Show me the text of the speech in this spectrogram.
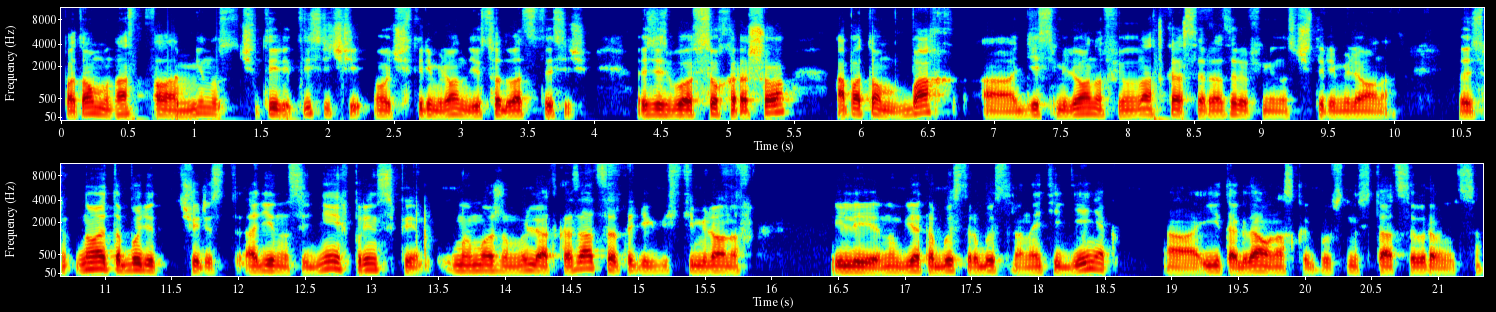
Потом у нас стало минус 4, тысячи, о, 4 миллиона 920 тысяч. Здесь было все хорошо, а потом бах, 10 а, миллионов, и у нас кассовый разрыв минус 4 миллиона. То есть, ну, это будет через 11 дней, в принципе, мы можем или отказаться от этих 10 миллионов, или ну, где-то быстро-быстро найти денег, а, и тогда у нас как бы ну, ситуация выровняется.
